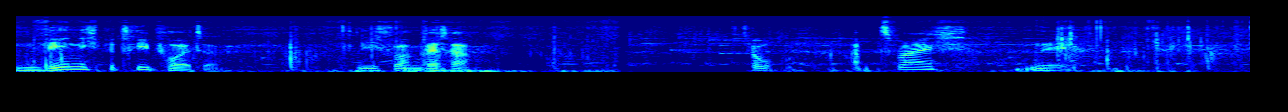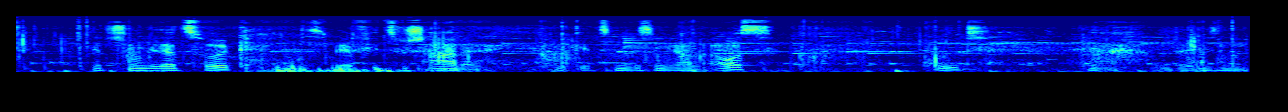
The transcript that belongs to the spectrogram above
Ein wenig Betrieb heute. Liegt vor Wetter. Oh, Abzweig? Nee. Jetzt schon wieder zurück. Das wäre viel zu schade. Hier geht es ein bisschen geradeaus und ja, unter diesem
